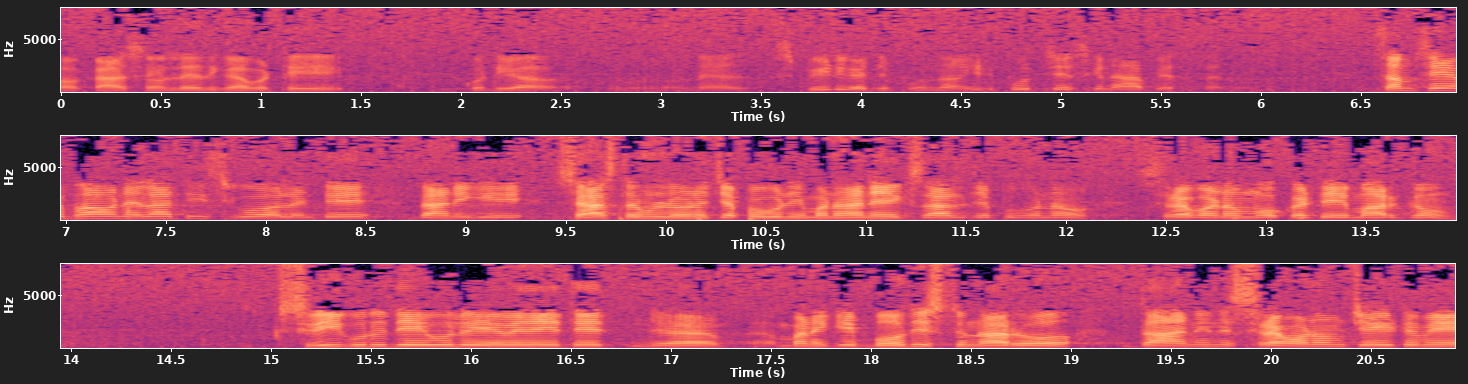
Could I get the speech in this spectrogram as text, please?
అవకాశం లేదు కాబట్టి కొద్దిగా స్పీడ్గా చెప్పుకుందాం. ఇది పూర్తి చేసుకుని ఆపేస్తాను. సంశయ భావన ఎలా తీసుకోవాలంటే దానికి శాస్త్రంలోనే చెప్పబడి మనం అనేక సార్లు చెప్పుకున్నాం. శ్రవణం ఒకటే మార్గం. శ్రీ గురుదేవులు ఏదైతే మనకి బోధిస్తున్నారో దానిని శ్రవణం చేయటమే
